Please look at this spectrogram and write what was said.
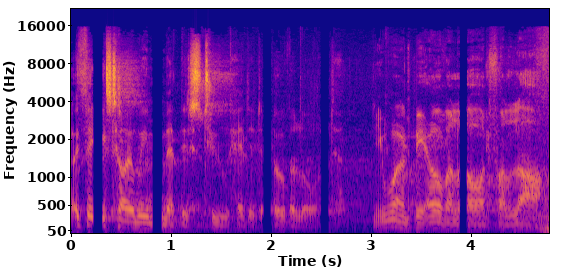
I think it's time we met this two-headed overlord. He won't be overlord for long.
